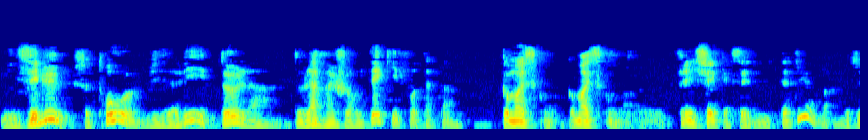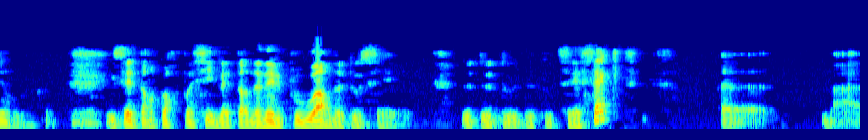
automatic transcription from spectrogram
les, élus se trouvent vis-à-vis de la, majorité qu'il faut atteindre. Comment est-ce qu'on qu'on fait échec à cette dictature? Bah, mesure où c'est encore possible, étant donné le pouvoir de toutes ces sectes, euh, bah,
